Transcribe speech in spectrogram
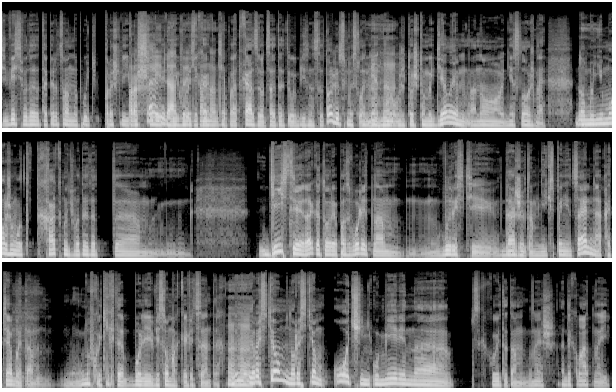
весь вот этот операционный путь прошли, прошли да, и вроде как, много... типа, отказываться от этого бизнеса тоже смысла нет, угу. да, уже то, что мы делаем, оно несложное. Но мы не можем вот хакнуть вот этот... Эм действие, да, которое позволит нам вырасти даже там не экспоненциально, а хотя бы там ну, в каких-то более весомых коэффициентах. Мы Мгм. растем, но растем очень умеренно, с какой-то там, знаешь, адекватной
